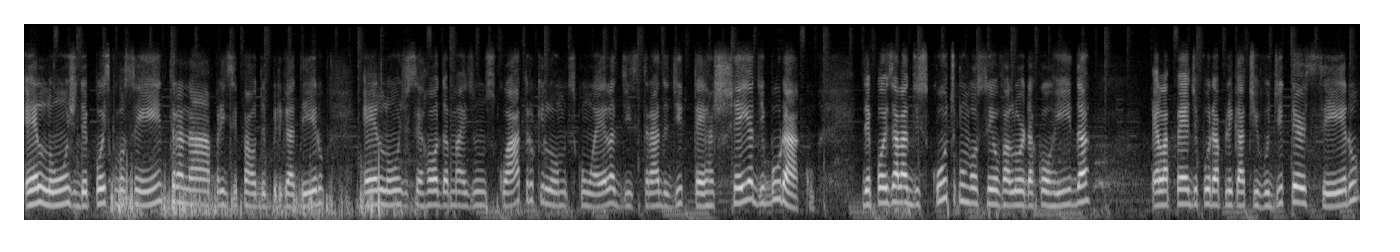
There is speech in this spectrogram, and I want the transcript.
É longe, depois que você entra na principal de Brigadeiro, é longe, você roda mais uns 4 quilômetros com ela de estrada de terra cheia de buraco. Depois ela discute com você o valor da corrida, ela pede por aplicativo de terceiro.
